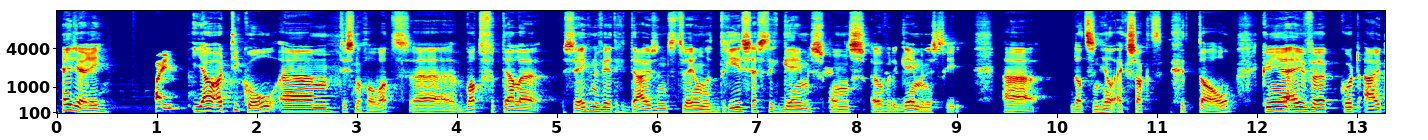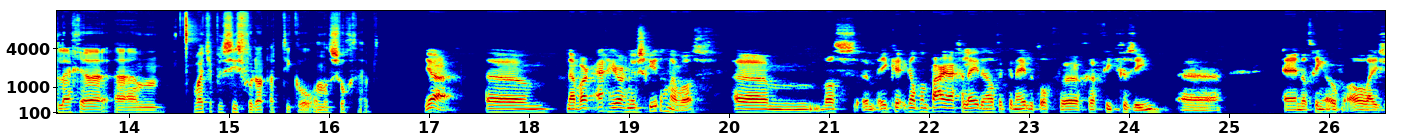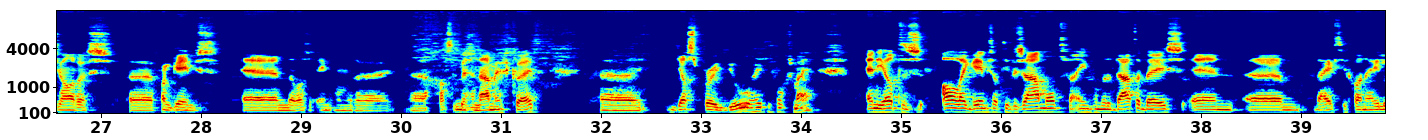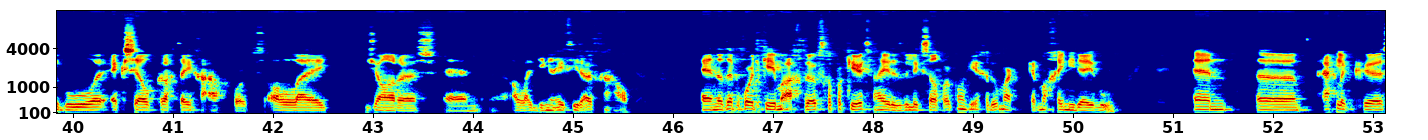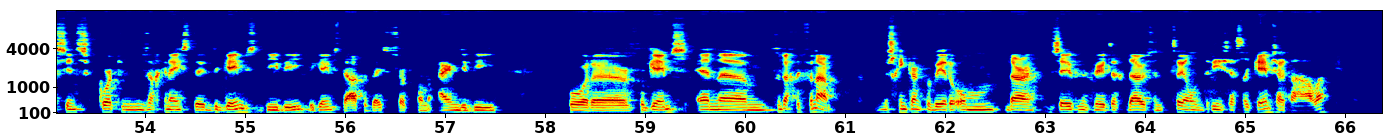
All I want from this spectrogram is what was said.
Hey Jerry. Hoi. Jouw artikel, ehm, het is nogal wat. Eh, wat vertellen 47.263 games ons over de game-industrie? Uh, dat is een heel exact getal. Kun je even kort uitleggen ehm, wat je precies voor dat artikel onderzocht hebt? Ja, um, nou waar ik eigenlijk heel erg nieuwsgierig naar was, was ik, ik had een paar jaar geleden had ik een hele toffe grafiek gezien. Uh, en dat ging over allerlei genres van games. En dat was een andere uh, gast, ik ben zijn naam even kwijt. Jasper Juhl heet hij volgens mij. En die had dus allerlei games had hij verzameld van een van de database. En daar heeft hij gewoon een heleboel Excel-kracht tegen aangegooid. Dus allerlei genres en allerlei dingen heeft hij eruit gehaald. En dat heb ik ooit een keer in mijn achterhoofd geparkeerd. Van hé, hey, dat wil ik zelf ook nog een keer gaan doen, maar ik heb nog geen idee hoe. En uh, eigenlijk uh, sinds kort zag ik ineens de, de Games DB, de Games Database, een soort van IMDb voor, uh, voor games. En um, toen dacht ik van nou, misschien kan ik proberen om daar 47.263 games uit te halen.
